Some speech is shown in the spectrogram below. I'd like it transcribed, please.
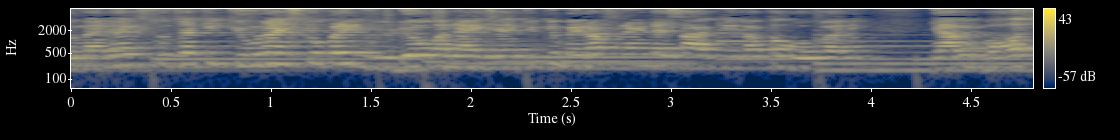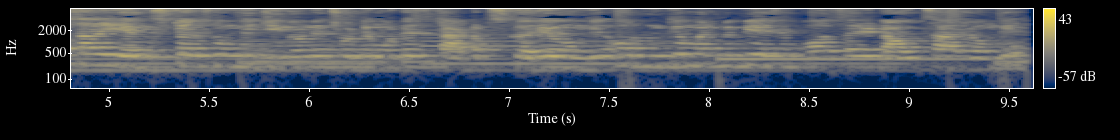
तो मैंने सोचा कि क्यों ना इसके ऊपर एक वीडियो बनाई जाए, क्योंकि मेरा फ्रेंड ऐसा अकेला तो होगा नहीं। यहाँ पे बहुत सारे यंगस्टर्स होंगे जिन्होंने छोटे मोटे स्टार्टअप्स करे होंगे और उनके मन में भी ऐसे बहुत सारे डाउट्स आ रहे होंगे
